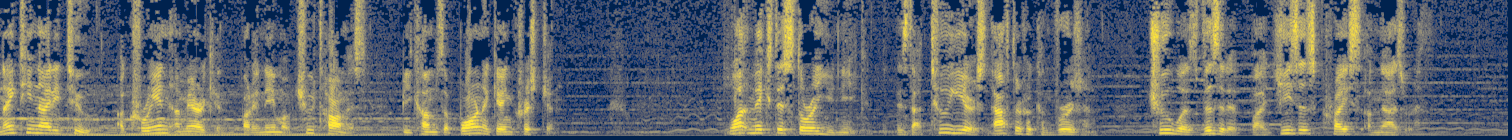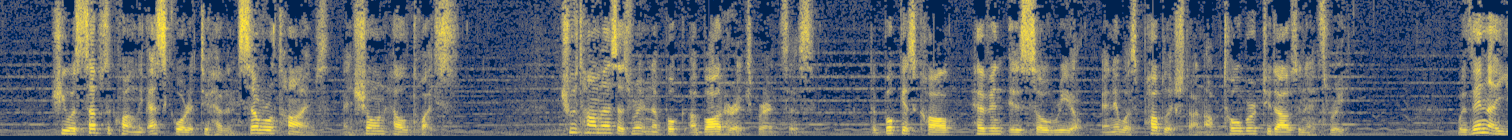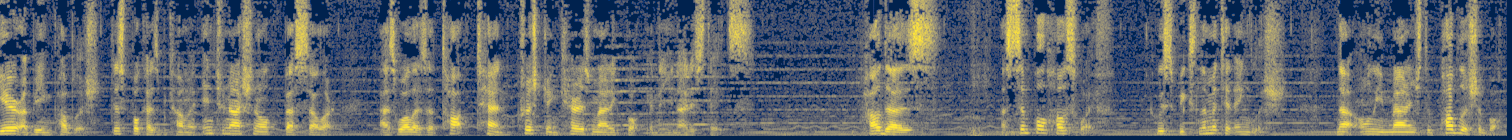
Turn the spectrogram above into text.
In 1992, a Korean American by the name of Choo Thomas becomes a born again Christian. What makes this story unique is that two years after her conversion, Choo was visited by Jesus Christ of Nazareth. She was subsequently escorted to heaven several times and shown hell twice. Choo Thomas has written a book about her experiences. The book is called Heaven is So Real and it was published on October 2003. Within a year of being published, this book has become an international bestseller as well as a top 10 Christian charismatic book in the United States. How does a simple housewife who speaks limited English not only manage to publish a book,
